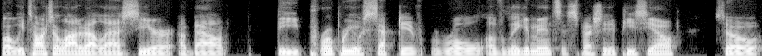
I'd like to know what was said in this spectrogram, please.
But we talked a lot about last year about the proprioceptive role of ligaments, especially the PCL. So,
